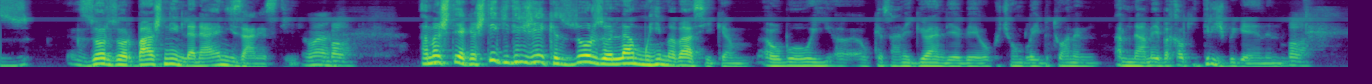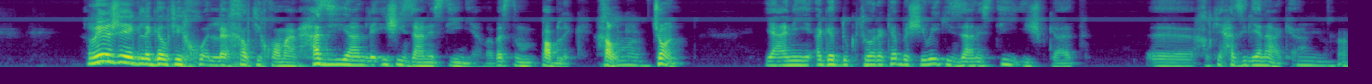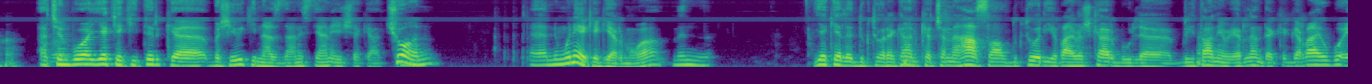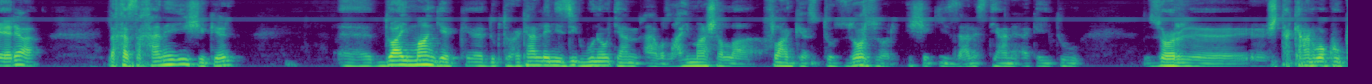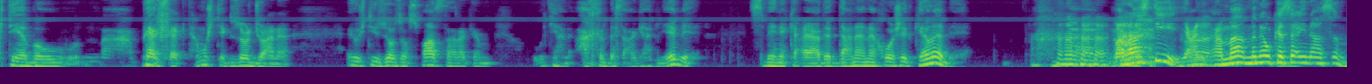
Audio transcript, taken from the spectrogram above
زۆر زۆر باش نین لە نایەنی زانستی ئەمە شتێکە شتێکی دریژەیە کە زۆر زۆر لام مهمە باسی کەم ئەو بۆ ئەوی ئەو کەسانی گویان لێبێ و کچۆن بڵی بتوانن ئەم نامەی بە خەڵکی تریش بگەێنن ڕێژەیەک لە گەڵکی لە خەڵکی خۆمان حەزیان لە ئیشی زانستی نیە مەبەستم پبلک خەڵک چۆن یعنی ئەگەر دکتۆرەکە بە شێوەیەکی زانستی ئیش بکات خەڵکی حەزی لێ ناکە ئەچن بووە یەکێکی تر کە بە شێوەیەکی نازدانستیانە ئیشەکە چۆن نمونەیەکە گێرمەوە من یەکێ لە دکتۆرەکان کە چەندەها ساڵ دکتۆری ڕاوێشکار بوو لە بریتانیا و ئێرلندە کە گەڕایەوە بۆ ئێرە لە خەستەخانەی ئیشی کرد دوای مانگێک دکتۆرەکان لێ نیزیک بوون وتیان وەڵاهی ماشەڵا فڵان کەس تۆ زۆر زۆر ئیشێکی زانستیانە ئەەکەیت و زۆر شتەکان وەکو کتێبە و پرفێکت هەموو شتێک زۆر جوانە ئەوشتی زۆر زۆر سپاستانەکەم وتیان آخر بەس ئاگات لێ بێ سبێنێ کە عیادت دانا نەخۆشت کەمە بێ بەڕاستی یعنی ئەمە من ئەو کەسە ئەی ناسم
